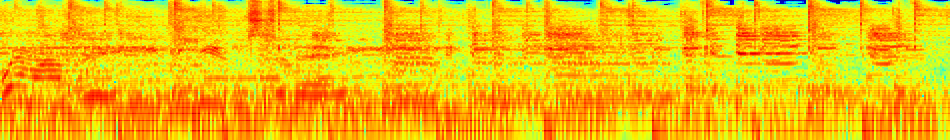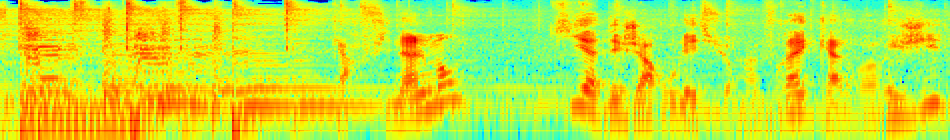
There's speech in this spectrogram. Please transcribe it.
where my baby used to lay. Car finalement, qui a déjà roulé sur un vrai cadre rigide,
